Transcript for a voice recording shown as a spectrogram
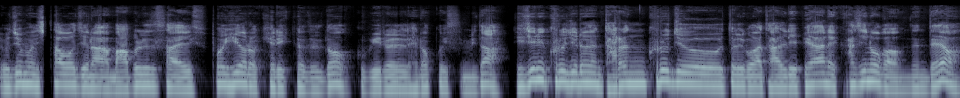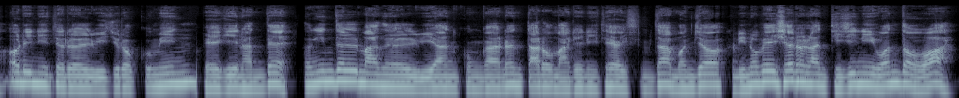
요즘은 스타워즈나 마블사의 슈퍼히어로 캐릭터들도 구비를 해놓고 있습니다. 디즈니 크루즈는 다른 크루즈들과 달리 배 안에 카지노가 없는데요. 어린이들을 위주로 꾸민 배긴 한데 성인들만을 위한 공간은 따로 마련이 되어 있습니다. 먼저 리노베이션을 한 디즈니 원더와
